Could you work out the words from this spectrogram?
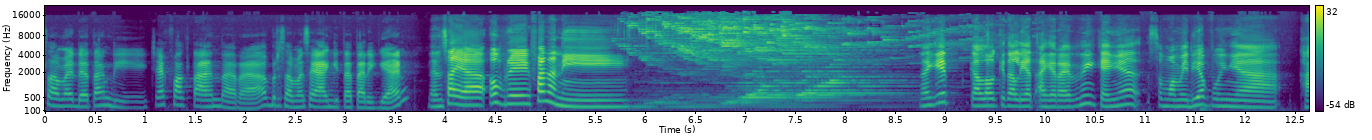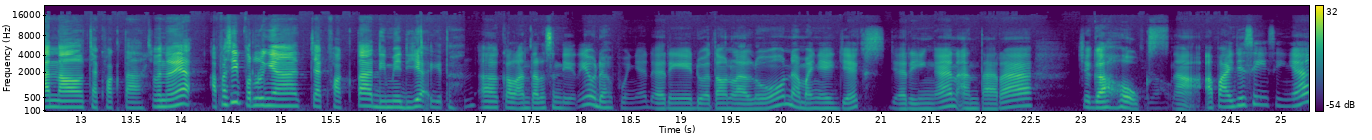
selamat datang di Cek Fakta Antara bersama saya Agita Tarigan dan saya Obre Fanani. Nah, Git, kalau kita lihat akhir-akhir ini kayaknya semua media punya kanal cek fakta. Sebenarnya apa sih perlunya cek fakta di media gitu? Uh, kalau antara sendiri udah punya dari dua tahun lalu, namanya JAX, jaringan antara cegah hoax. Nah, apa aja sih isinya?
